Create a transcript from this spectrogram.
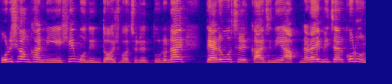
পরিসংখ্যান নিয়ে এসে মোদির দশ বছরের তুলনায় তেরো বছরের কাজ নিয়ে আপনারাই বিচার করুন।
